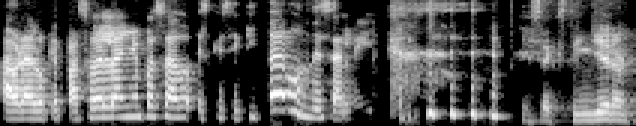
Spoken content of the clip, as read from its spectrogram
Ahora, lo que pasó el año pasado es que se quitaron de esa ley. Y se extinguieron.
